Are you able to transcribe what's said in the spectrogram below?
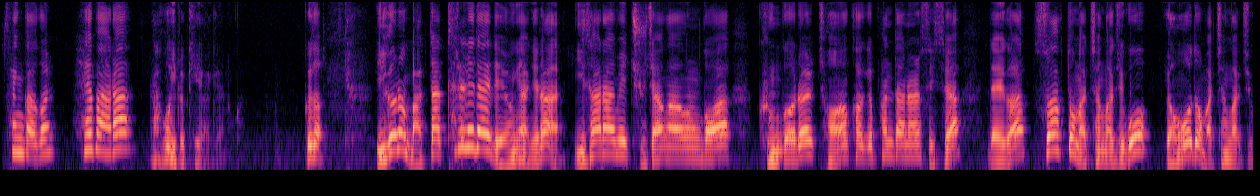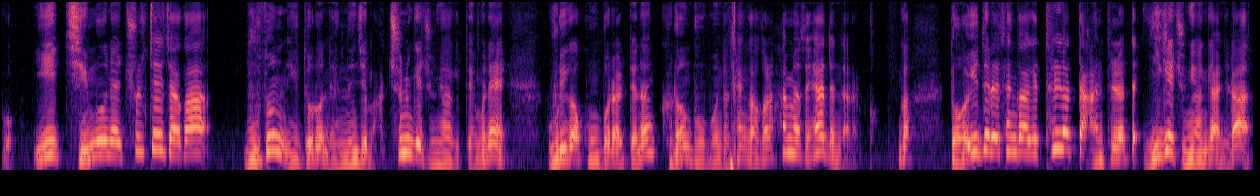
생각을 해봐라 라고 이렇게 이야기하는 거예요. 그래서 이거는 맞다 틀리다의 내용이 아니라 이 사람이 주장하는 거와 근거를 정확하게 판단할 수 있어야 내가 수학도 마찬가지고 영어도 마찬가지고 이 지문의 출제자가 무슨 의도로 냈는지 맞추는 게 중요하기 때문에 우리가 공부를 할 때는 그런 부분도 생각을 하면서 해야 된다는 거. 그러니까 너희들의 생각이 틀렸다 안 틀렸다 이게 중요한 게 아니라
